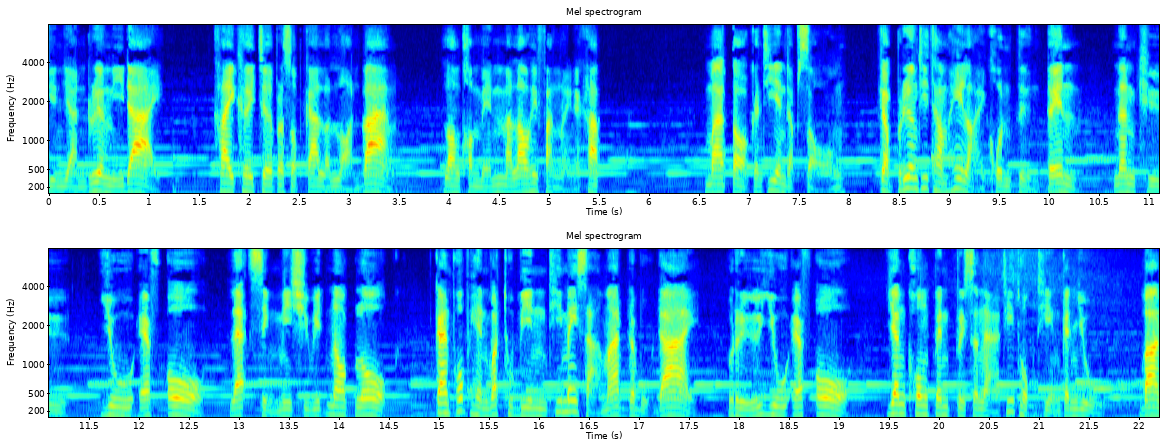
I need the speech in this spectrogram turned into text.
ยืนยันเรื่องนี้ได้ ใครเคยเจอประสบการณ์หลอนๆบ้าง ลองคอมเมนต์มาเล่าให้ฟังหน่อยนะครับ มาต่อกันที่อันดับ 2 กับเรื่องที่ทำให้หลายคนตื่นเต้น นั่นคือ UFO และสิ่งมีชีวิตนอกโลก การพบเห็นวัตถุบินที่ไม่สามารถระบุได้ หรือ UFO ยังคงเป็นปริศนาที่ถกเถียงกันอยู่ บาง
